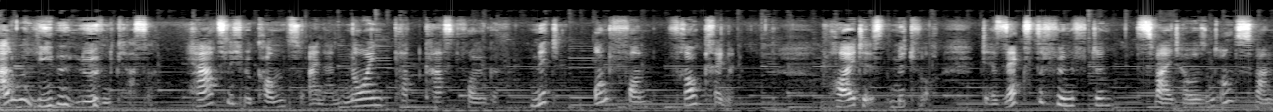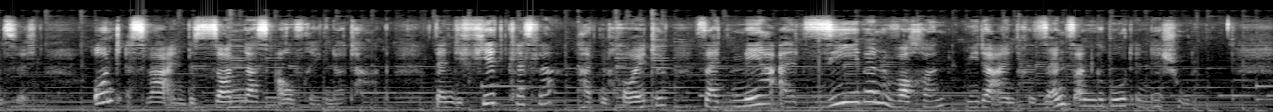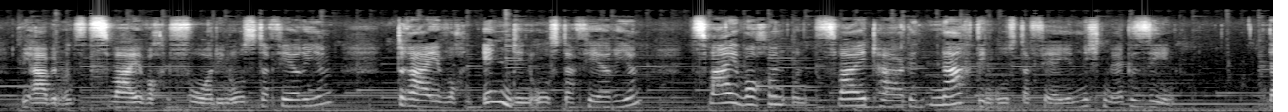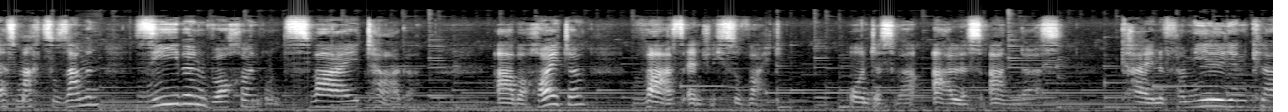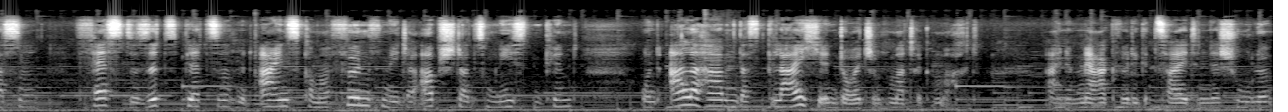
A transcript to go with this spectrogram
Hallo liebe Löwenklasse, herzlich willkommen zu einer neuen Podcast-Folge mit und von Frau Krängel. Heute ist Mittwoch, der 6.5.2020 und es war ein besonders aufregender Tag, denn die Viertklässler hatten heute seit mehr als sieben Wochen wieder ein Präsenzangebot in der Schule. Wir haben uns zwei Wochen vor den Osterferien drei Wochen in den Osterferien, zwei Wochen und zwei Tage nach den Osterferien nicht mehr gesehen. Das macht zusammen sieben Wochen und zwei Tage. Aber heute war es endlich soweit. Und es war alles anders. Keine Familienklassen, feste Sitzplätze mit 1,5 Meter Abstand zum nächsten Kind und alle haben das Gleiche in Deutsch und Mathe gemacht. Eine merkwürdige Zeit in der Schule.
